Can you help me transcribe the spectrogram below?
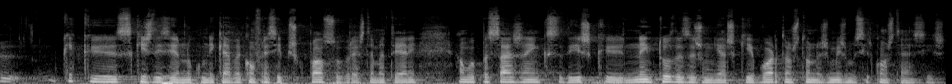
O que é que se quis dizer no comunicado da Conferência Episcopal sobre esta matéria? Há uma passagem em que se diz que nem todas as mulheres que abortam estão nas mesmas circunstâncias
